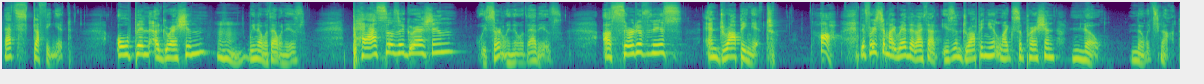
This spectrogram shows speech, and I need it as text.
that's stuffing it. Open aggression, mm-hmm. we know what that one is. Passive aggression, we certainly know what that is. Assertiveness and dropping it. Ah, the first time I read that, I thought, isn't dropping it like suppression? No, no, it's not.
